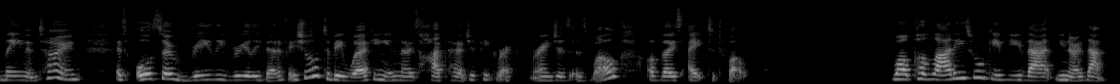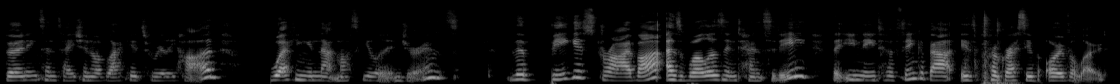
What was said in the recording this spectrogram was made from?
lean and toned it's also really really beneficial to be working in those hypertrophic rep ranges as well of those 8 to 12 while pilates will give you that you know that burning sensation of like it's really hard working in that muscular endurance the biggest driver, as well as intensity, that you need to think about is progressive overload.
